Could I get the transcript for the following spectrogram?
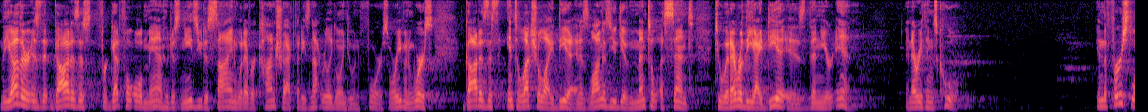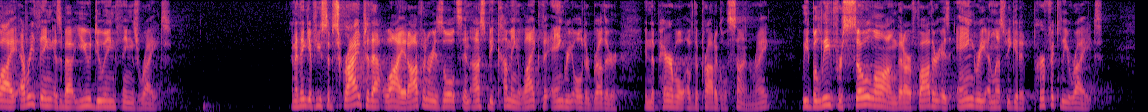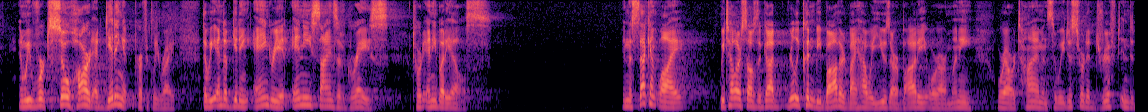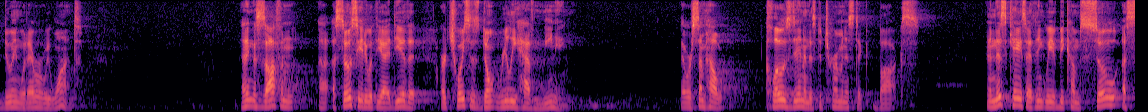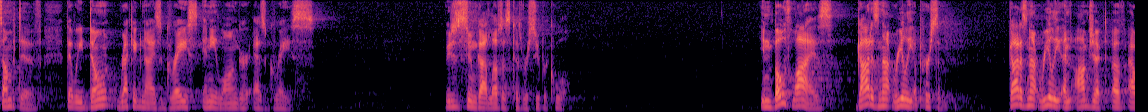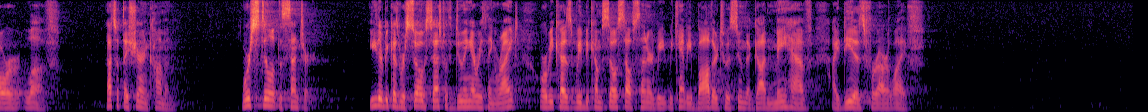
The other is that God is this forgetful old man who just needs you to sign whatever contract that he's not really going to enforce. Or even worse, God is this intellectual idea, and as long as you give mental assent to whatever the idea is, then you're in, and everything's cool. In the first lie, everything is about you doing things right. And I think if you subscribe to that lie, it often results in us becoming like the angry older brother in the parable of the prodigal son, right? We believe for so long that our father is angry unless we get it perfectly right. And we've worked so hard at getting it perfectly right that we end up getting angry at any signs of grace toward anybody else. In the second lie, we tell ourselves that God really couldn't be bothered by how we use our body or our money or our time, and so we just sort of drift into doing whatever we want. I think this is often uh, associated with the idea that our choices don't really have meaning, that we're somehow closed in in this deterministic box. And in this case, I think we have become so assumptive that we don't recognize grace any longer as grace. We just assume God loves us because we're super cool. In both lies, God is not really a person. God is not really an object of our love. That's what they share in common. We're still at the center. either because we're so obsessed with doing everything right or because we've become so self centered we, we can't be bothered to assume that God may have ideas for our life.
